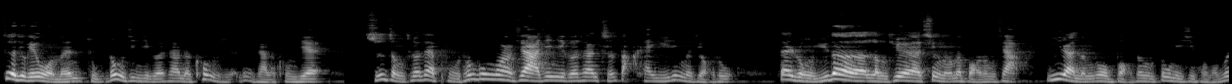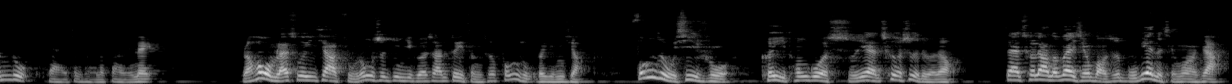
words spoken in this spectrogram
这就给我们主动进气格栅的控制留下了空间，使整车在普通工况下进气格栅只打开一定的角度，在冗余的冷却性能的保证下。依然能够保证动力系统的温度在正常的范围内。然后我们来说一下主动式进气格栅对整车风阻的影响。风阻系数可以通过实验测试得到。在车辆的外形保持不变的情况下，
